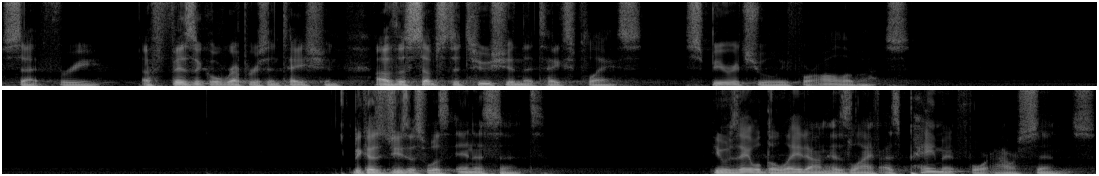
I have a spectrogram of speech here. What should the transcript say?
set free. A physical representation of the substitution that takes place spiritually for all of us. Because Jesus was innocent, he was able to lay down his life as payment for our sins.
